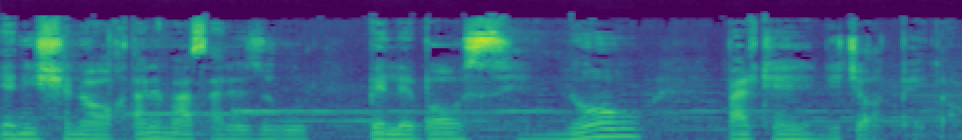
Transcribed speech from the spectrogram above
یعنی شناختن مسئله ظهور به لباس نو بلکه نجات پیدا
